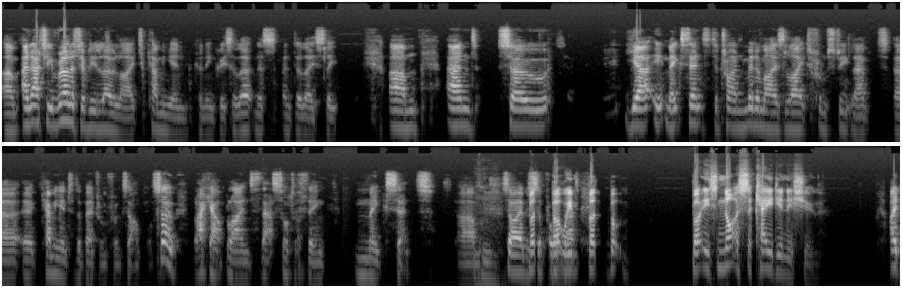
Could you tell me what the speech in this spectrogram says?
um, and actually relatively low light coming in can increase alertness and delay sleep, um, and so yeah, it makes sense to try and minimize light from street lamps uh, uh, coming into the bedroom, for example. So blackout blinds, that sort of thing, makes sense. Um, Mhm. So I would but support but we that. but but but it's not a circadian issue. I,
